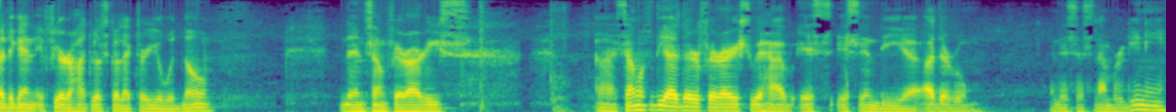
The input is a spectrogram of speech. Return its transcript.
But again, if you're a Hot Wheels collector, you would know. Then some Ferraris. Uh, some of the other Ferraris we have is is in the uh, other room. And this is Lamborghini.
